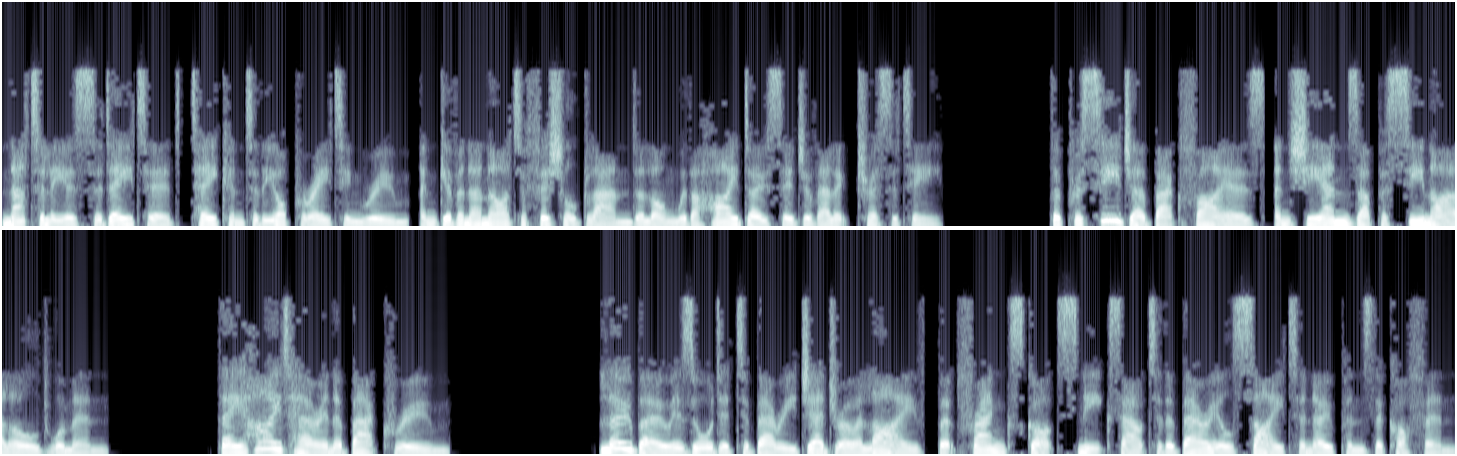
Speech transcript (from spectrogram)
Natalie is sedated, taken to the operating room, and given an artificial gland along with a high dosage of electricity. The procedure backfires, and she ends up a senile old woman. They hide her in a back room. Lobo is ordered to bury Jedro alive, but Frank Scott sneaks out to the burial site and opens the coffin.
